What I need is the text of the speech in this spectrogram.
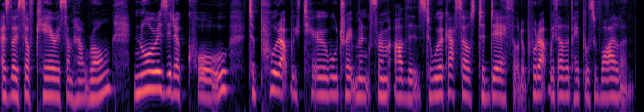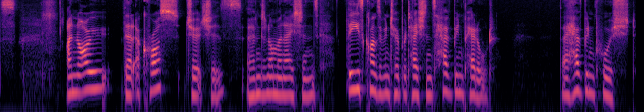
as though self care is somehow wrong, nor is it a call to put up with terrible treatment from others, to work ourselves to death, or to put up with other people's violence. I know that across churches and denominations, these kinds of interpretations have been peddled. They have been pushed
